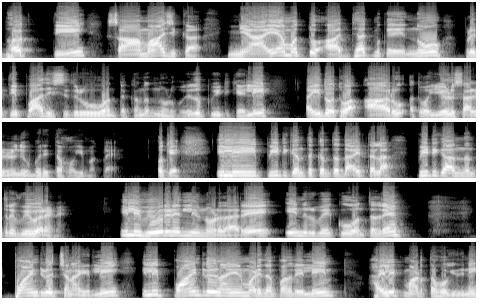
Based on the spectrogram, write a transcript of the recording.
ಭಕ್ತಿ, ಸಾಮಾಜಿಕ, ನ್ಯಾಯ ಮತ್ತು ಆಧ್ಯಾತ್ಮಿಕತೆಯನ್ನು ಪ್ರತಿಪಾದಿಸಿದರು ಅಂತಕ್ಕಂಥದ್ದು ನೋಡಬಹುದು ಇದು ಪೀಠಿಕೆಯಲ್ಲಿ ಐದು ಅಥವಾ ಆರು ಅಥವಾ ಏಳು ಸಾಲಿನಲ್ಲಿ ನೀವು ಬರೀತಾ ಹೋಗಿ ಮಕ್ಕಳೇ. ಓಕೆ ಇಲ್ಲಿ ಪೀಠಿಕೆ ಅಂತಕ್ಕಂಥದ್ದು ಆಯ್ತಲ್ಲ ಪೀಠಿಕೆ ಆದ ನಂತರ ವಿವರಣೆ. ಇಲ್ಲಿ ವಿವರಣೆಯಲ್ಲಿ ನೀವು ನೋಡಿದಾರೆ ಏನಿರಬೇಕು ಅಂತಂದ್ರೆ ಪಾಯಿಂಟ್ಗಳು ಚೆನ್ನಾಗಿರ್ಲಿ. ಇಲ್ಲಿ ಪಾಯಿಂಟ್ಗಳು ನಾನು ಏನ್ ಮಾಡಿದಪ್ಪ ಅಂದ್ರೆ ಇಲ್ಲಿ ಹೈಲೈಟ್ ಮಾಡ್ತಾ ಹೋಗಿದ್ದೀನಿ.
